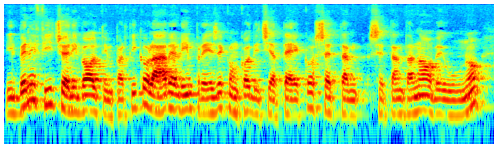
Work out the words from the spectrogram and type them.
Il beneficio è rivolto in particolare alle imprese con codici ATECO 791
